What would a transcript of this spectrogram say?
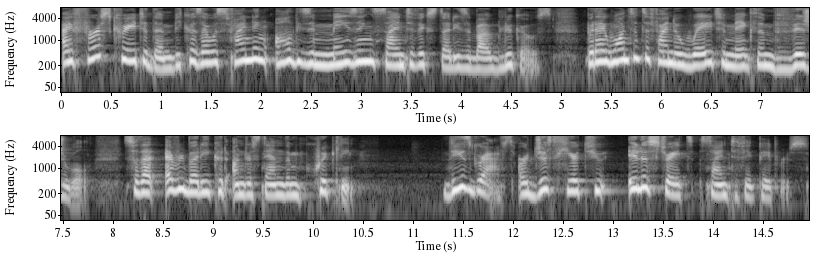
I first created them because I was finding all these amazing scientific studies about glucose, but I wanted to find a way to make them visual so that everybody could understand them quickly. These graphs are just here to illustrate scientific papers.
